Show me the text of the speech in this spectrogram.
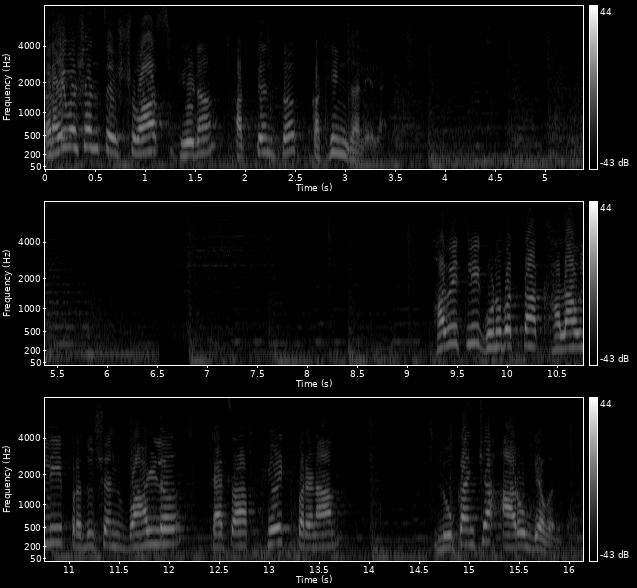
रहिवाशांचे श्वास घेणं अत्यंत कठीण झालेलं आहे. हवेतली गुणवत्ता खालावली प्रदूषण वाढलं त्याचा थेट परिणाम लोकांच्या आरोग्यावर झाला.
